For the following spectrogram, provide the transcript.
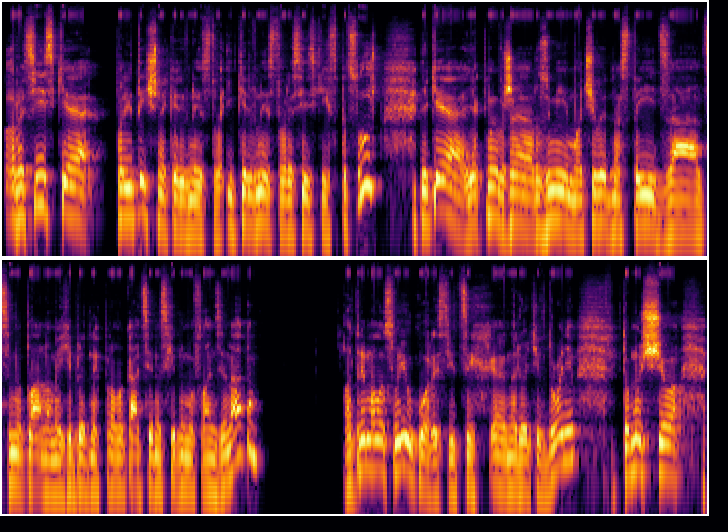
Російське політичне керівництво і керівництво російських спецслужб, яке, як ми вже розуміємо, очевидно стоїть за цими планами гібридних провокацій на східному фланзі НАТО. Отримало свою користь від цих е, нальотів дронів, тому що е,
